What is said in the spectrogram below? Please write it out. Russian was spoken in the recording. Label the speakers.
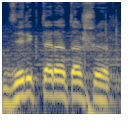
Speaker 1: Директорат Ашир.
